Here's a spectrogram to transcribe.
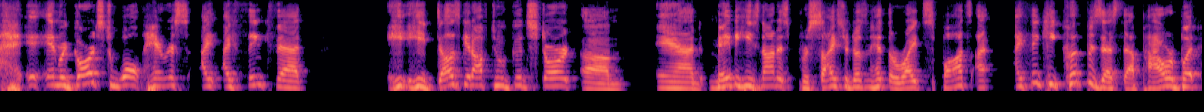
In regards to Walt Harris, I, I think that he he does get off to a good start. Um, and maybe he's not as precise or doesn't hit the right spots. I, I think he could possess that power, but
